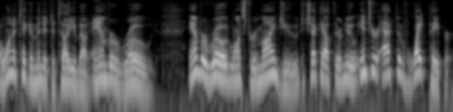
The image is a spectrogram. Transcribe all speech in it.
I want to take a minute to tell you about Amber Road. Amber Road wants to remind you to check out their new interactive white paper,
